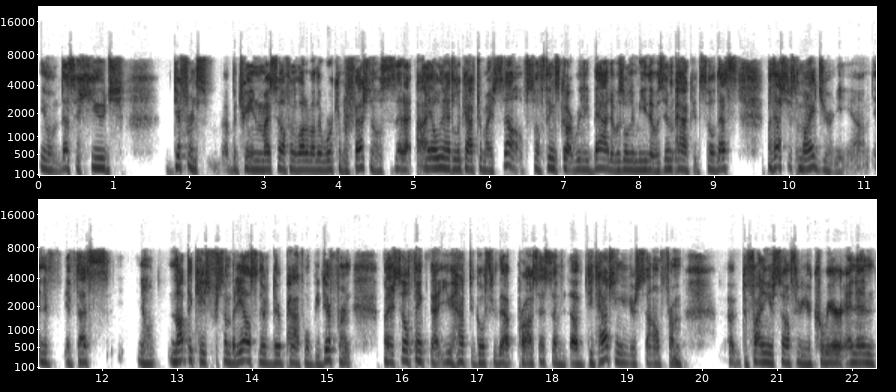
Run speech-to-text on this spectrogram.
you know that's a huge difference between myself and a lot of other working professionals is that I, only had to look after myself. So if things got really bad, it was only me that was impacted. So that's, but that's just my journey. Um, and if if that's you know not the case for somebody else, their their path will be different. But I still think that you have to go through that process of of detaching yourself from uh, defining yourself through your career, and then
